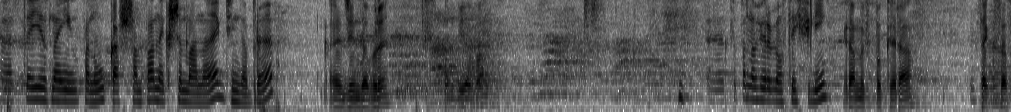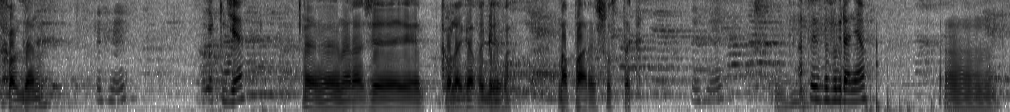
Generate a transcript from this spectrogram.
E, Tutaj jest z nami pan Łukasz Szampanek-Szymanek. Dzień dobry. E, Dzień dobry. Odbija pan? Co panowie robią w tej chwili? Gramy w pokera. Texas Hold'em. Jak idzie? Na razie kolega wygrywa. Ma parę szóstek. A co jest do wygrania? E,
